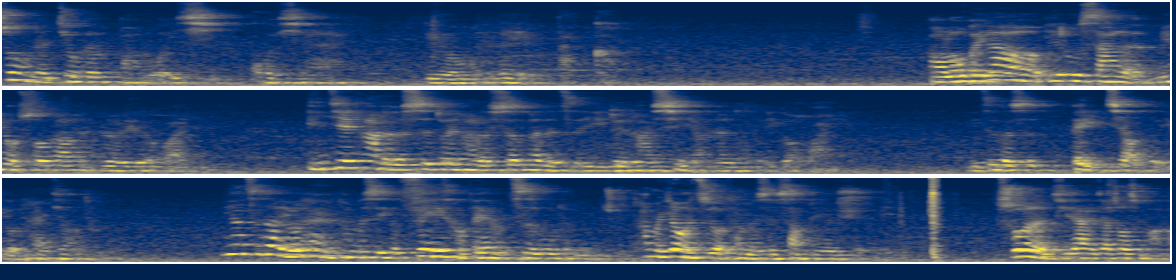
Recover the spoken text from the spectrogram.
众人就跟保罗一起跪下来，流泪祷告。保罗回到耶路撒冷，没有收到很热烈的欢迎，迎接他的是对他的身份的质疑，对他信仰认同的一个怀疑。你这个是被教的犹太教徒。你要知道，犹太人他们是一个非常非常自负的民族，他们认为只有他们是上帝的选民，所有人其他人叫做什么？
